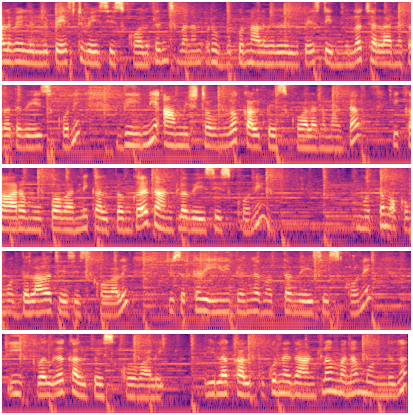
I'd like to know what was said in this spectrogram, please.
అలవెల్లుల్లి పేస్ట్ వేసేసుకోవాలి. ఫ్రెండ్స్ మనం రుబ్బుకున్న అలవెల్లుల్లి పేస్ట్ ఇందులో చల్లారిన తర్వాత వేసుకొని దీన్ని ఆ మిశ్రమంలో కలిపేసుకోవాలన్నమాట. ఈ కారం ఉప్పు అవన్నీ కలిపాం కదా దాంట్లో వేసేసుకొని మొత్తం ఒక ముద్దలాగా చేసేసుకోవాలి. చూసారు కదా ఈ విధంగా మొత్తం వేసేసుకొని ఈక్వల్గా కలిపేసుకోవాలి. ఇలా కలుపుకున్న దాంట్లో మనం ముందుగా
